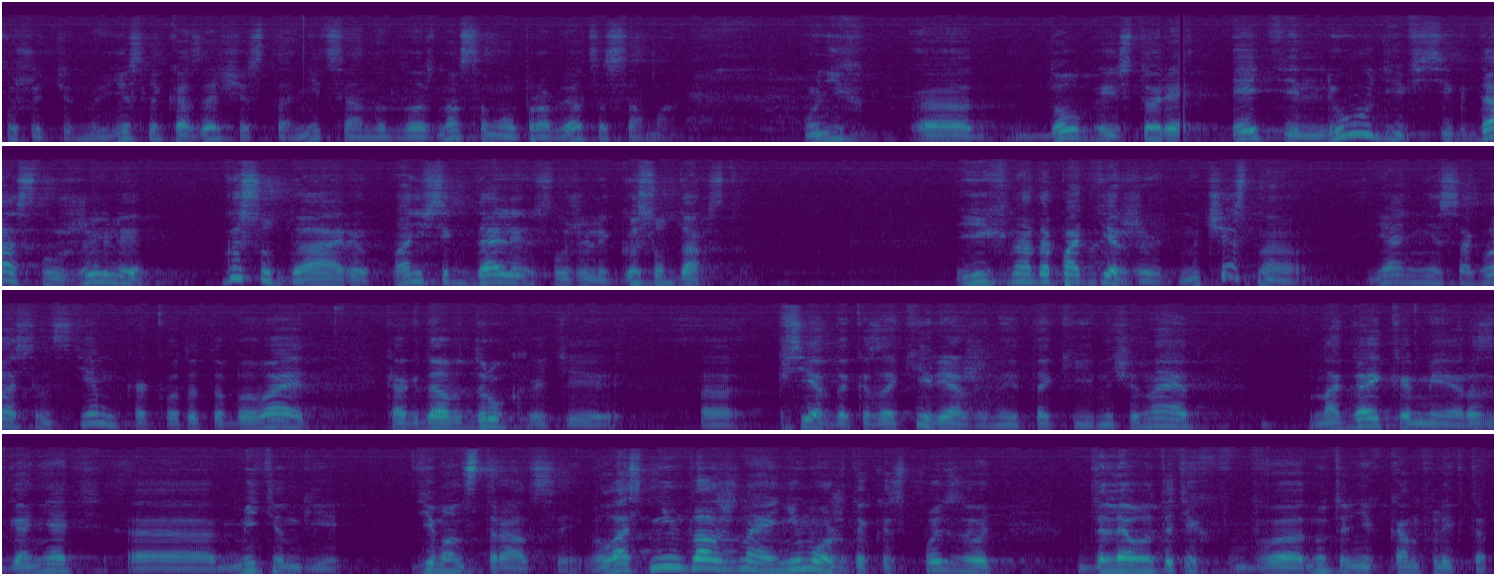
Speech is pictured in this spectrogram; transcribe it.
Слушайте, ну если казачья станица, она должна самоуправляться сама. У них э, долгая история. Эти люди всегда служили государю, они всегда служили государству. И их надо поддерживать. Но честно, я не согласен с тем, как вот это бывает – когда вдруг эти э, псевдоказаки, ряженые такие, начинают нагайками разгонять э, митинги, демонстрации. Власть не должна и не может их использовать для вот этих внутренних конфликтов.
